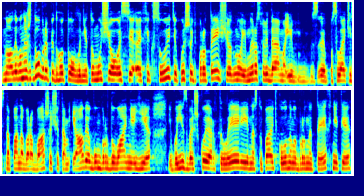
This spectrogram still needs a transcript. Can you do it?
Ну але вони ж добре підготовлені, тому що ось е, фіксують і пишуть про те, що ну і ми розповідаємо, і з- е, посилаючись на пана Барабаша, що там і авіабомбардування є, і бої з важкої артилерії, наступають колонами бронетехніки.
